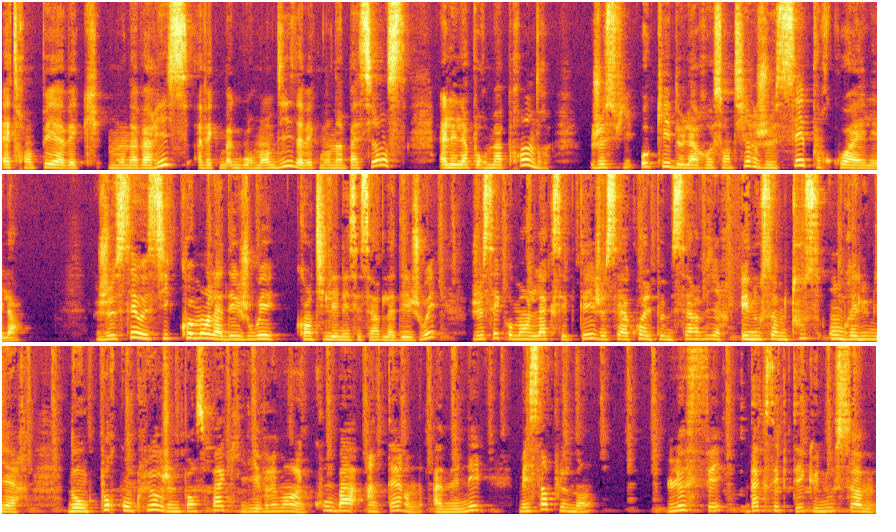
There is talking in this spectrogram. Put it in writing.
être en paix avec mon avarice, avec ma gourmandise, avec mon impatience. Elle est là pour m'apprendre je suis OK de la ressentir, je sais pourquoi elle est là. Je sais aussi comment la déjouer quand il est nécessaire de la déjouer, je sais comment l'accepter, je sais à quoi elle peut me servir. Et nous sommes tous ombre et lumière. Donc pour conclure, je ne pense pas qu'il y ait vraiment un combat interne à mener, mais simplement le fait d'accepter que nous sommes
